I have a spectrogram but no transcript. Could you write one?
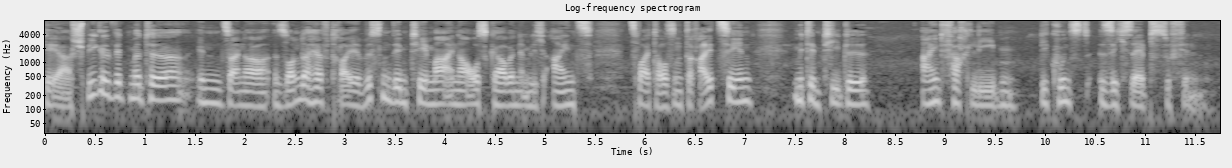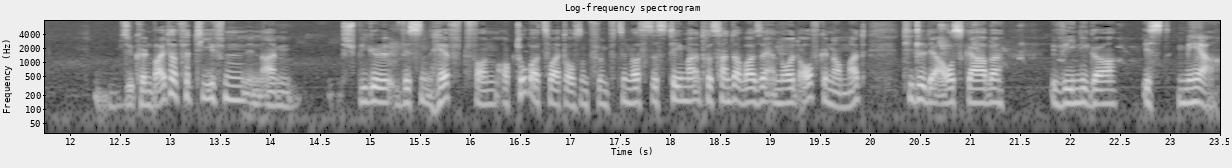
Der Spiegel widmete in seiner Sonderheftreihe Wissen dem Thema eine Ausgabe, nämlich 1 2013, mit dem Titel Einfach leben, die Kunst, sich selbst zu finden. Sie können weiter vertiefen in einem Spiegelwissen-Heft vom Oktober 2015, was das Thema interessanterweise erneut aufgenommen hat. Titel der Ausgabe Weniger ist mehr.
